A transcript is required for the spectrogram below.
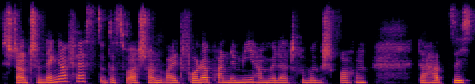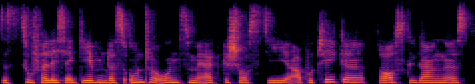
stand schon länger fest. Das war schon weit vor der Pandemie, haben wir darüber gesprochen. Da hat sich das zufällig ergeben, dass unter uns im Erdgeschoss die Apotheke rausgegangen ist.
